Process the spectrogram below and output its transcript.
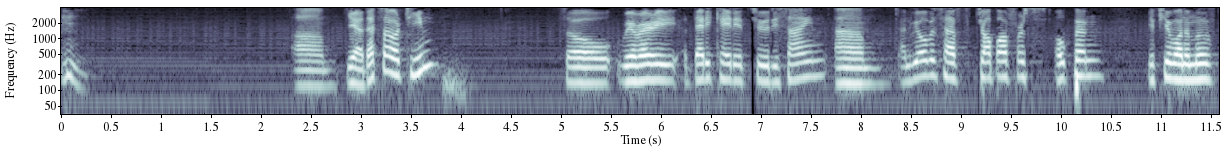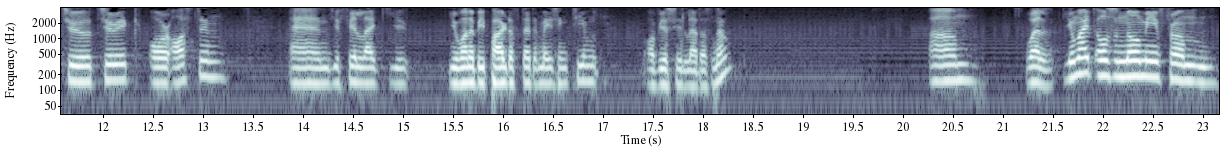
Um, yeah, that's our team. So we're very dedicated to design, um, and we always have job offers open if you want to move to Zurich or Austin, and you feel like you, you want to be part of that amazing team, obviously let us know. Um, well, you might also know me from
